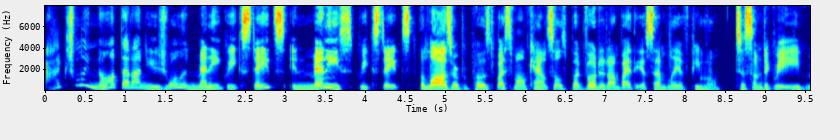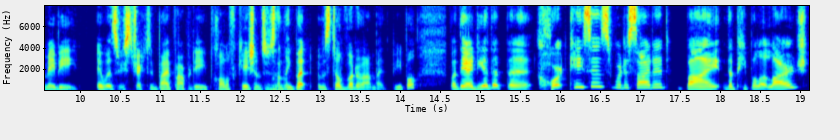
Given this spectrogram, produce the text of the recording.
actually not that unusual in many Greek states. In many Greek states, the laws were proposed by small councils but voted on by the assembly of people to some degree. Maybe it was restricted by property qualifications or Mhm. something, but it was still voted on by the people. But the idea that the court cases were decided by the people at large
